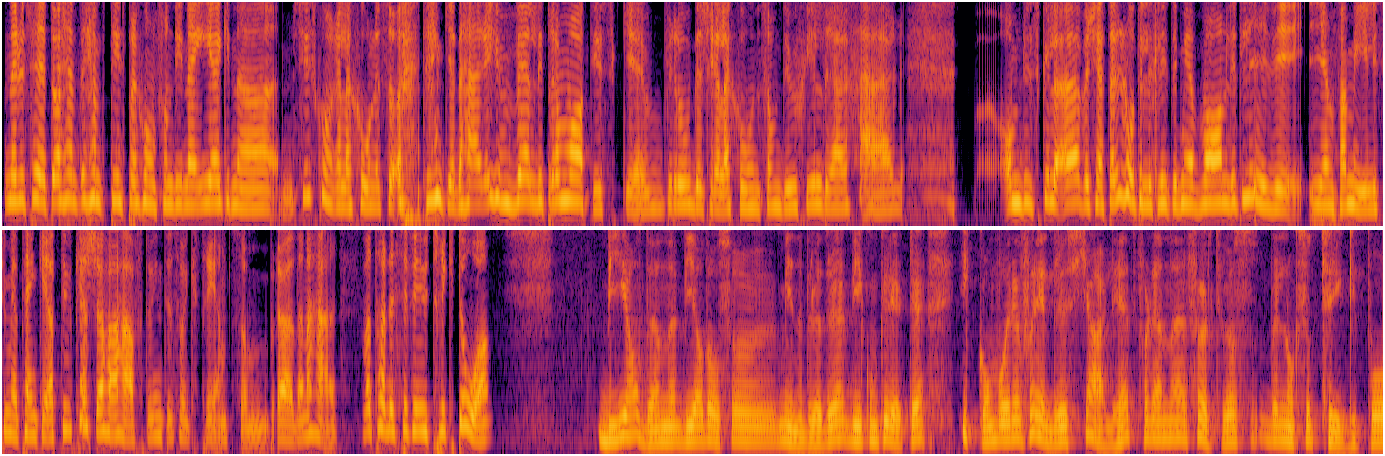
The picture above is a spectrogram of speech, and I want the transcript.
när du säger att du har hämtat inspiration från dina egna syskonrelationer så tänker jag det här är ju en väldigt dramatisk eh, brodersrelation som du skildrar här. Om du skulle översätta det då till ett lite mer vanligt liv i, i en familj som jag tänker att du kanske har haft och inte så extremt som bröderna här. Vad tar det sig för uttryck då? Vi hadde, en, vi hadde også mine brødre. Vi konkurrerte ikke om våre foreldres kjærlighet, for den kände følte vi oss vel nokså trygge på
